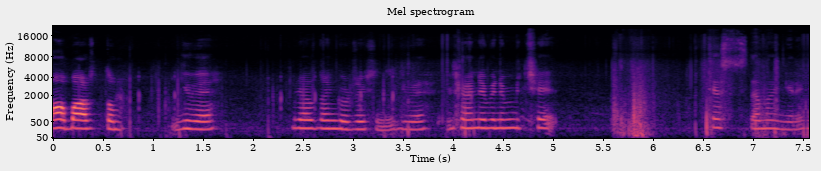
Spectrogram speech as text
Abarttım gibi. Birazdan göreceksiniz gibi. İlk önce benim bir şey test istemen gerek.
